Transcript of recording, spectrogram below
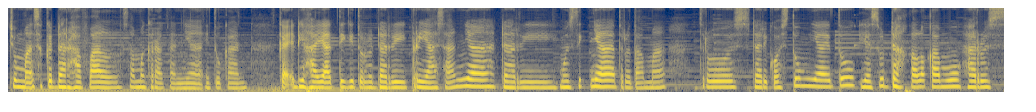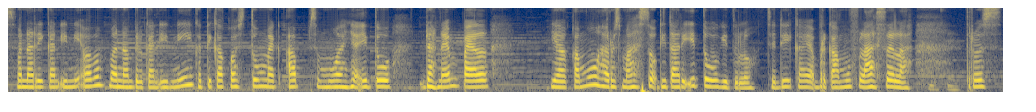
cuma sekedar hafal sama gerakannya itu kan. Kayak dihayati gitu loh dari riasannya, dari musiknya terutama terus dari kostumnya itu ya sudah kalau kamu harus menarikan ini apa menampilkan ini ketika kostum make up semuanya itu udah nempel ya kamu harus masuk di tari itu gitu loh jadi kayak berkamuflase lah okay. terus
